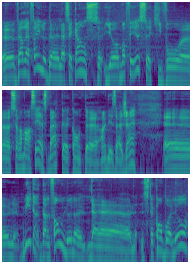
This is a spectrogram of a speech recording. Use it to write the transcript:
Euh, vers la fin de la séquence, il y a Morpheus qui va euh, se ramasser à se battre contre un des agents. Euh, lui, dans, le fond, là, ce combat-là,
